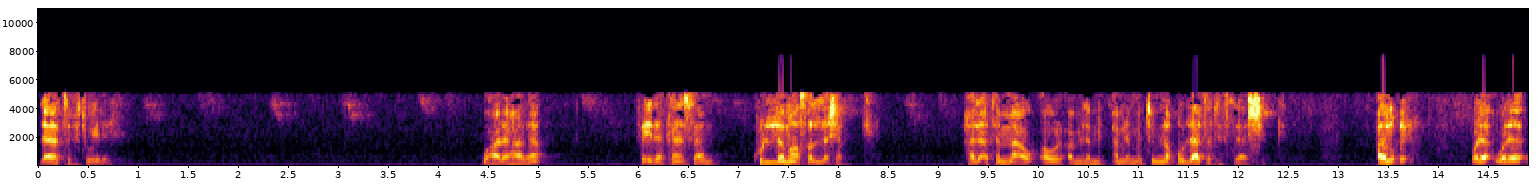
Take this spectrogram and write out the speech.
لا يلتفت إليه. وعلى هذا فإذا كان إنسان كلما صلى شك هل أتم أو, أو أم لم يتم نقول لا تلتفت إلى الشك. ألغه ولا ولا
